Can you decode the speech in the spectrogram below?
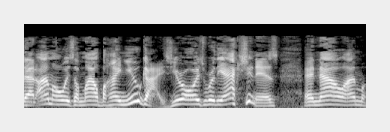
that I'm always a mile behind you guys. You're always where the action is, and now I'm.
